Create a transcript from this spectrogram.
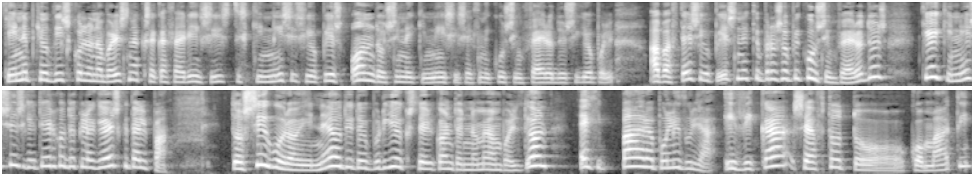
και είναι πιο δύσκολο να μπορέσεις να ξεκαθαρίσεις τις κινήσεις οι οποίες όντως είναι κινήσεις εθνικού συμφέροντος ή γεωπολι... από αυτές οι οποίες είναι και προσωπικού συμφέροντος και κινήσεις γιατί έρχονται εκλογές κτλ. Το σίγουρο είναι ότι το Υπουργείο Εξωτερικών των Ηνωμένων Πολιτειών έχει πάρα πολλή δουλειά, ειδικά σε αυτό το κομμάτι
